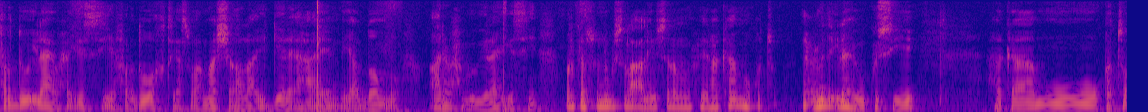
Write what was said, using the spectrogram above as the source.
farduu ilaah wax iga siiyey farduu waqtigaas waa maasha allah geelay ahaayeen iyo addoomu ari waxbuu ilaah iga siiyey markaasuu nabigu sal alayhi wasalam wuxuu yiri hakaa muuqato nicmada ilaahay uu ku siiyey hakaa muuqato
